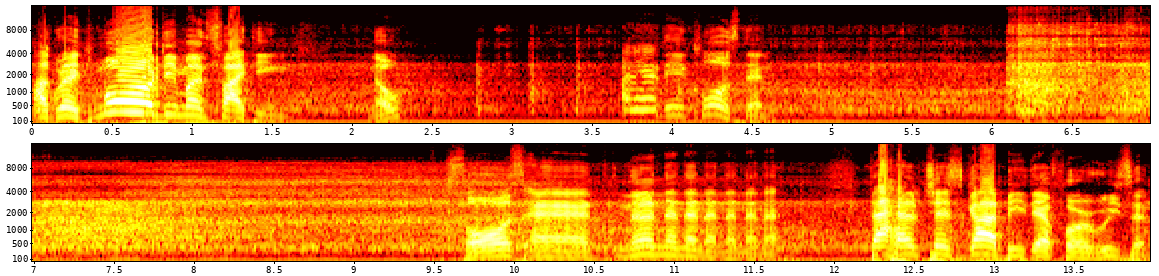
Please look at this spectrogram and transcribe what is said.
Ah, great. More demons fighting. No? I had it closed then. Souls and... No, no, no, no, no, no, no. That hell chest gotta be there for a reason.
